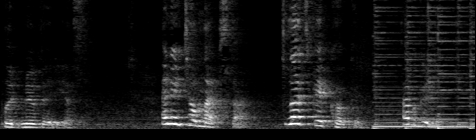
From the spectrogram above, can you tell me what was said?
put new videos. And until next time, let's get cooking. Have a good day.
